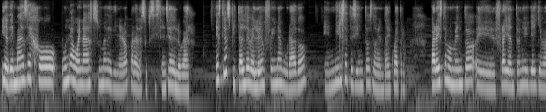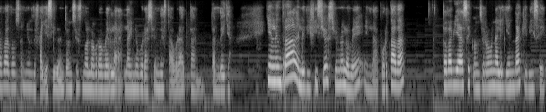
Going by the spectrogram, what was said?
Y además dejó una buena suma de dinero para la subsistencia del lugar. Este hospital de Belén fue inaugurado en 1794 para este momento, eh, Fray Antonio ya llevaba dos años de fallecido, entonces no logró ver la, inauguración de esta obra tan, tan bella. Y en la entrada del edificio, si uno lo ve en la portada, todavía se conserva una leyenda que dice,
